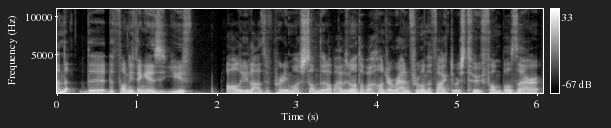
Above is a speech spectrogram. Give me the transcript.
And the, the, the funny thing is, you've all you lads have pretty much summed it up. I was going to talk about Hunter Renfrow and the fact there was two fumbles there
